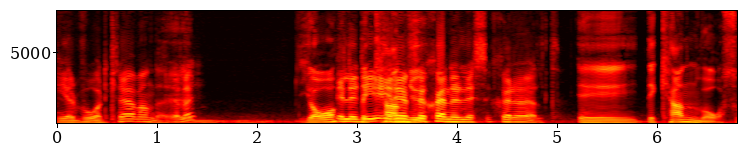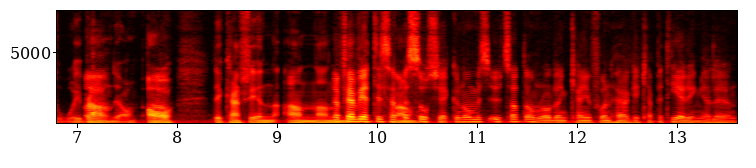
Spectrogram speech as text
mer vårdkrävande, eller? Eh, ja, eller det, det kan är det för generellt? generellt? Eh, det kan vara så ibland, ja. ja. ja. Det kanske är en annan... Ja, för jag vet till exempel ja. socioekonomiskt utsatta områden kan ju få en högre kapitering eller en...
